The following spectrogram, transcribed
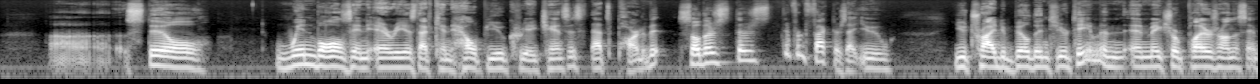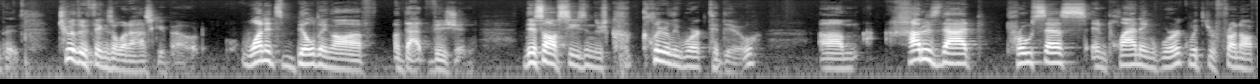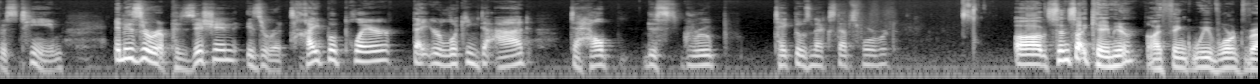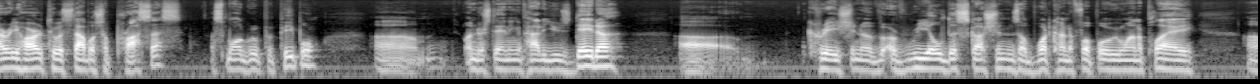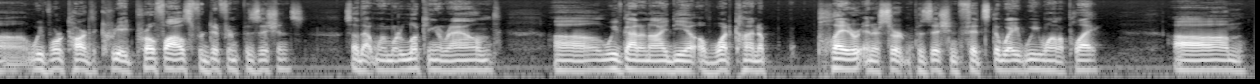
uh, still win balls in areas that can help you create chances. That's part of it. So there's there's different factors that you you try to build into your team and, and make sure players are on the same page. Two other things I want to ask you about. One, it's building off of that vision. This offseason, there's c- clearly work to do. Um, how does that process and planning work with your front office team? And is there a position, is there a type of player that you're looking to add to help this group take those next steps forward? Uh, since I came here, I think we've worked very hard to establish a process, a small group of people, um, understanding of how to use data, creation of, of, real discussions of what kind of football we want to play. Uh, we've worked hard to create profiles for different positions so that when we're looking around, uh, we've got an idea of what kind of player in a certain position fits the way we want to play. Um,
